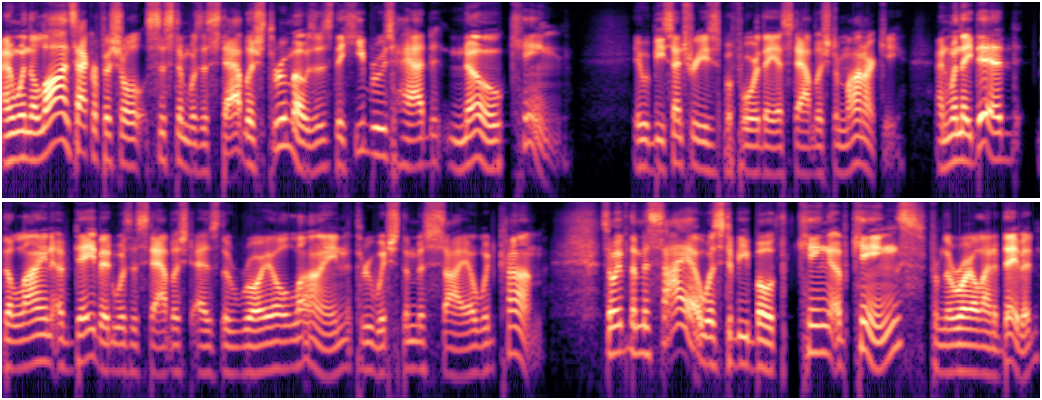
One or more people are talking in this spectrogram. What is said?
And when the law and sacrificial system was established through Moses, the Hebrews had no king. It would be centuries before they established a monarchy. And when they did, the line of David was established as the royal line through which the Messiah would come. So if the Messiah was to be both King of Kings from the royal line of David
